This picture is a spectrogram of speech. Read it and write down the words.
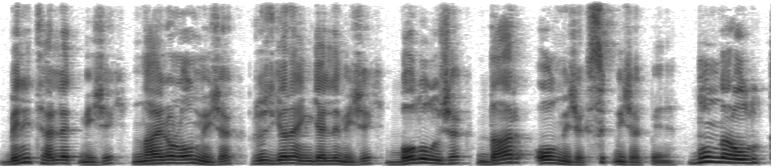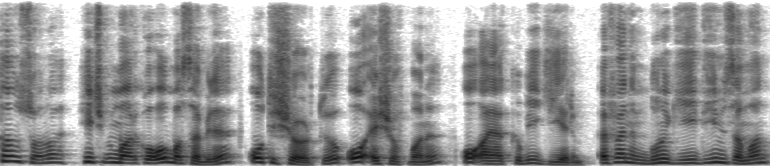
Beni terletmeyecek, naylon olmayacak, rüzgara engellemeyecek, bol olacak, dar olmayacak, sıkmayacak beni. Bunlar olduktan sonra hiçbir marka olmasa bile o tişörtü, o eşofmanı, o ayakkabıyı giyerim. Efendim bunu giydiğim zaman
